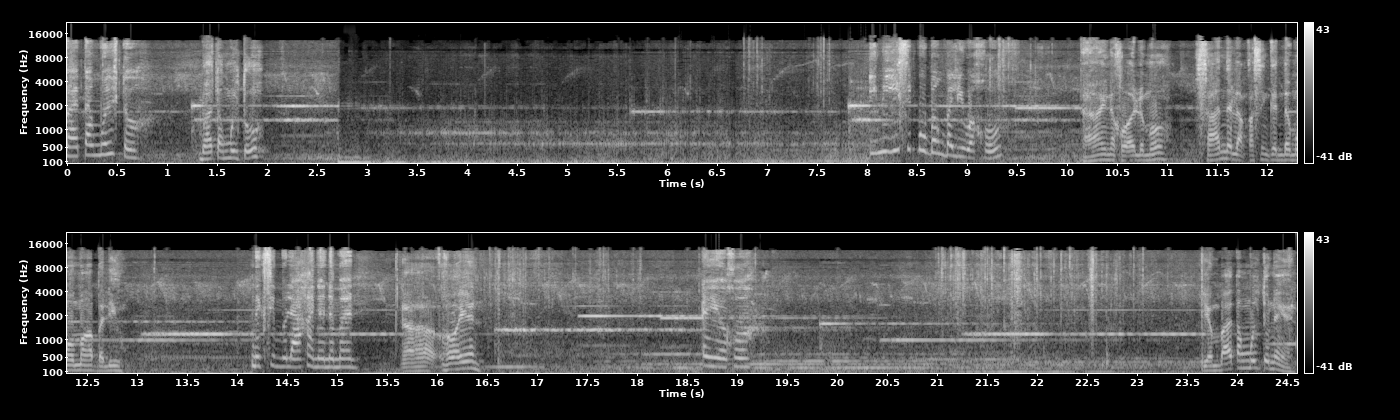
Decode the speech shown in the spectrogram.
Batang multo. Batang multo? Mo bang baliw ako? Ay, nako, alam mo. Sana lang kasing ganda mo ang mga baliw. Nagsimula ka na naman. Ah, oh, ayan. Ayoko. Yung batang multo na yan,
